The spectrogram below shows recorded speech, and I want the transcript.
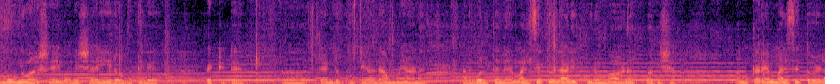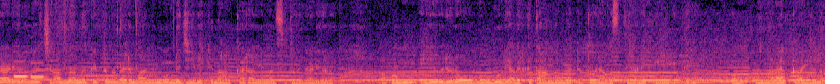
മൂന്ന് വർഷമായി ഭവിഷ ഈ രോഗത്തിൽ പെട്ടിട്ട്. രണ്ട് കുട്ടികളുടെ അമ്മയാണ്. അതുപോലെ തന്നെ മത്സ്യത്തൊഴിലാളി കുടുംബമാണ് ഭവിഷ നമുക്കറിയാം മത്സ്യത്തൊഴിലാളികൾ എന്ന് വെച്ചാൽ അന്നന്ന് കിട്ടുന്ന വരുമാനം കൊണ്ട് ജീവിക്കുന്ന ആൾക്കാരാണ് മത്സ്യത്തൊഴിലാളികൾ. അപ്പം ഈ ഒരു രോഗം കൂടി അവർക്ക് താങ്ങാൻ പറ്റാത്ത ഒരു അവസ്ഥയാണ് ഈ കുടുംബത്തിന് അപ്പം നിങ്ങളാൽ കഴിയുന്ന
